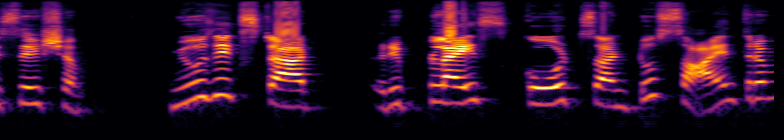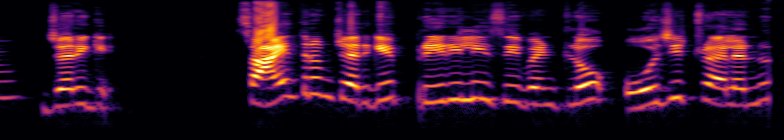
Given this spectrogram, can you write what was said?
విశేషం. మ్యూజిక్ స్టార్ట్ రిప్లైస్ కోట్స్ అంటూ సాయంత్రం జరిగే సాయంత్రం జరిగే ప్రీ రిలీజ్ ఈవెంట్లో ఓజీ ట్రైలర్ను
